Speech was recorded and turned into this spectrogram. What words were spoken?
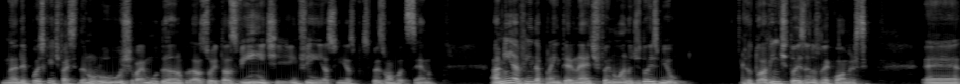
Né? Depois que a gente vai se dando luxo, vai mudando das 8 às 20, enfim, assim as coisas vão acontecendo. A minha vinda para a internet foi no ano de 2000. Eu estou há 22 anos no e-commerce é,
